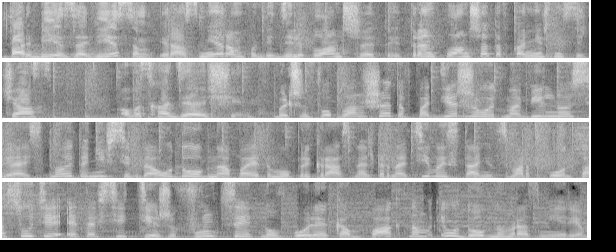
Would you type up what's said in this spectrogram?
в борьбе за весом и размером победили планшеты. И тренд планшетов, конечно, сейчас восходящий. Большинство планшетов поддерживают мобильную связь, но это не всегда удобно, поэтому прекрасной альтернативой станет смартфон. По сути, это все те же функции, но в более компактном и удобном размере.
